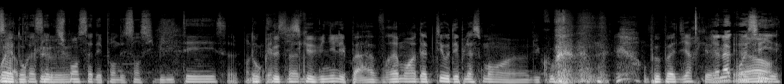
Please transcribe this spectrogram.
Ouais, Ça, donc après, ça- le- je pense que ça dépend des sensibilités. Ça dépend Donc des le disque vinyle n'est pas vraiment adapté au déplacement, euh, du coup. on peut pas dire que. Il y en a qui ont essayé.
